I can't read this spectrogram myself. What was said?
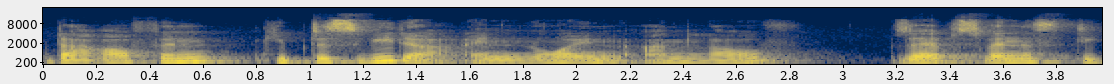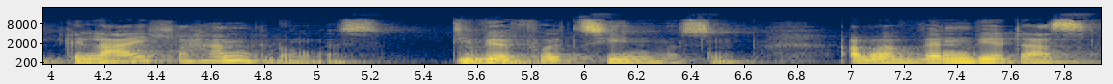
daraufhin gibt es wieder einen neuen Anlauf, selbst wenn es die gleiche Handlung ist, die wir vollziehen müssen. Aber wenn wir das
